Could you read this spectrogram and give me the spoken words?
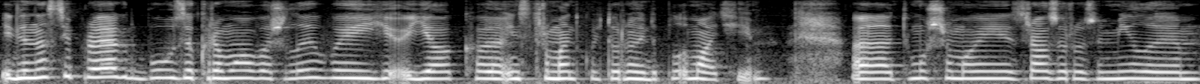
І для нас цей проект був зокрема важливий як е, інструмент культурної дипломатії, е, тому що ми зразу розуміли.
